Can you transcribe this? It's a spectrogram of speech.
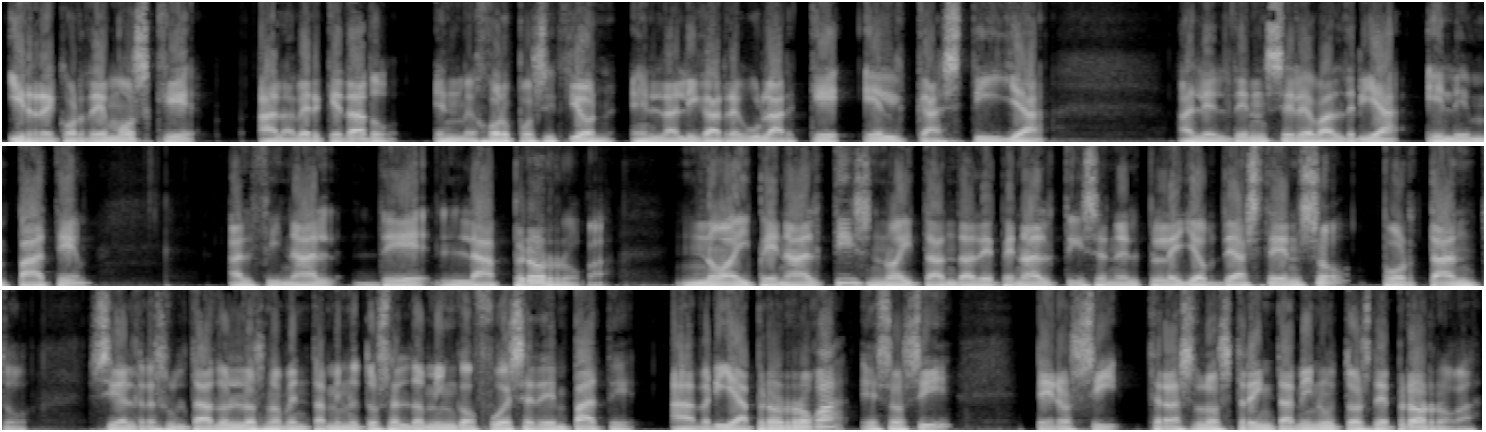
Y recordemos que al haber quedado en mejor posición en la liga regular que el Castilla, al Eldense le valdría el empate al final de la prórroga. No hay penaltis, no hay tanda de penaltis en el playoff de ascenso, por tanto, si el resultado en los 90 minutos del domingo fuese de empate, habría prórroga, eso sí, pero si tras los 30 minutos de prórroga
